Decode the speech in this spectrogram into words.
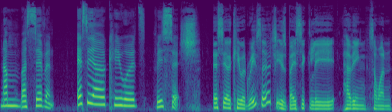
number seven, SEO keywords research. SEO keyword research is basically having someone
